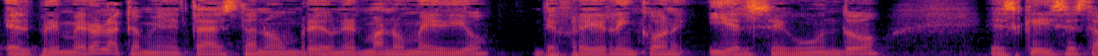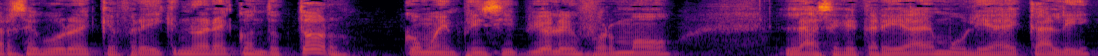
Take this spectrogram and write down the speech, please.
El primero, la camioneta está a nombre de un hermano medio de Freddy Rincón. Y el segundo es que dice estar seguro de que Freddy no era el conductor, como en principio lo informó la Secretaría de Movilidad de Cali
